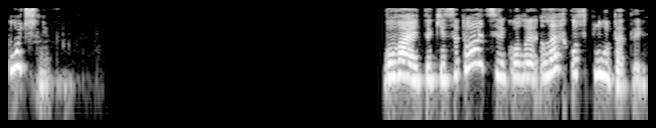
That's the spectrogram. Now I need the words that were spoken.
учнів. Бувають такі ситуації, коли легко сплутати,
